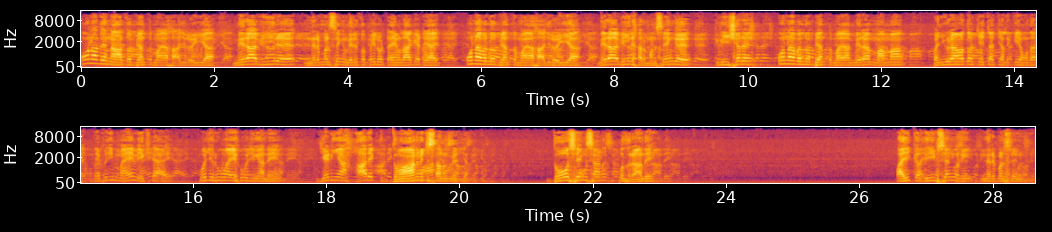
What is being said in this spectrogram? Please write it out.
ਉਹਨਾਂ ਦੇ ਨਾਂ ਤੋਂ ਬੇਅੰਤ ਮਾਇਆ ਹਾਜ਼ਰ ਹੋਈ ਆ। ਮੇਰਾ ਵੀਰ ਨਿਰਮਲ ਸਿੰਘ ਮੇਰੇ ਤੋਂ ਪਹਿਲਾਂ ਟਾਈਮ ਲਾ ਕੇ ਹਟਿਆ ਉਹਨਾਂ ਵੱਲੋਂ ਬੇਅੰਤ ਮਾਇਆ ਹਾਜ਼ਰ ਹੋਈ ਆ। ਮੇਰਾ ਵੀਰ ਹਰਮਨ ਸਿੰਘ, ਕਵੀਸ਼ਰ, ਉਹਨਾਂ ਵੱਲੋਂ ਬੇਅੰਤ ਮਾਇਆ ਮੇਰਾ ਮਾਮਾ ਪੰਜੂਰਾਵਾਂ ਤੋਂ ਚੇਚਾ ਚੱਲ ਕੇ ਆਉਂਦਾ। ਦੇਖੋ ਜੀ, ਮੈਂ ਇਹ ਵੇਖਿਆ ਹੈ, ਕੁਝ ਰੂਹਾਂ ਇਹੋ ਜੀਆਂ ਨੇ, ਜਿਹੜੀਆਂ ਹਰ ਇੱਕ ਦੀਵਾਨ ਵਿੱਚ ਸਾਨੂੰ ਮਿਲ ਜਾਂਦੀਆਂ। ਦੋ ਸਿੰਘ ਸਨ ਭੁੱਲਰਾਂ ਦੇ। ਭਾਈ ਕੁਲਦੀਪ ਸਿੰਘ ਹੋਣੀ, ਨਿਰਮਲ ਸਿੰਘ ਹੋਣੀ।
